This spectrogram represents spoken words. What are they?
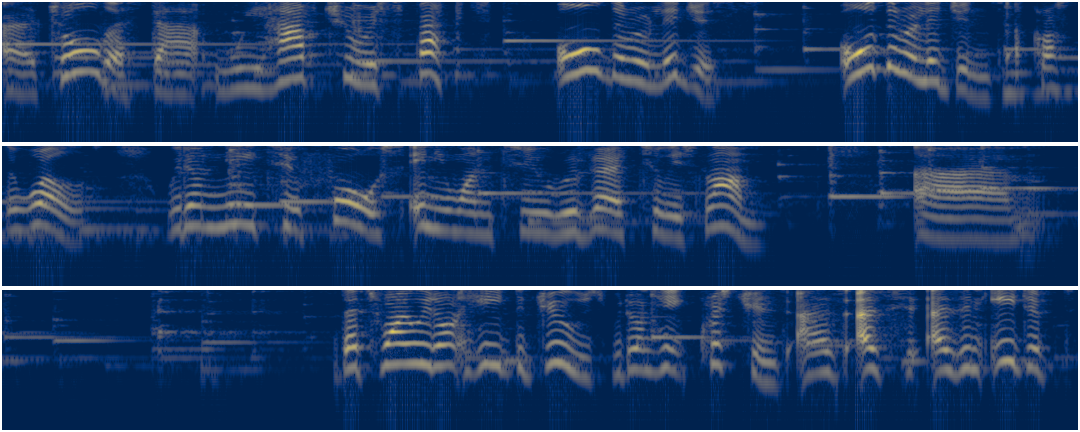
uh, told us that we have to respect all the religious all the religions across the world. We don't need to force anyone to revert to Islam. Um, that's why we don't hate the Jews, we don't hate Christians. As, as, as in Egypt,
